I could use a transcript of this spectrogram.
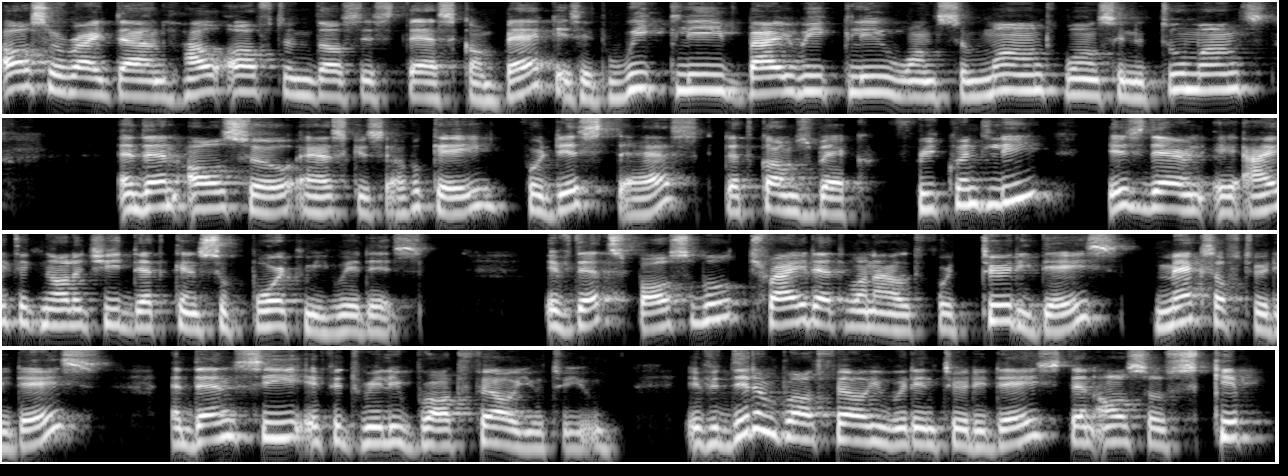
Also write down how often does this task come back? Is it weekly, bi-weekly, once a month, once in a two months? And then also ask yourself, okay, for this task that comes back frequently, is there an AI technology that can support me with this? If that's possible, try that one out for 30 days, max of 30 days, and then see if it really brought value to you. If it didn't brought value within 30 days, then also skip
